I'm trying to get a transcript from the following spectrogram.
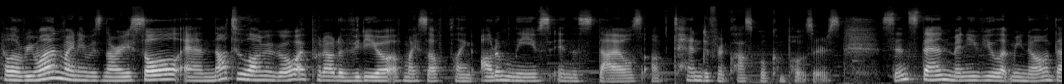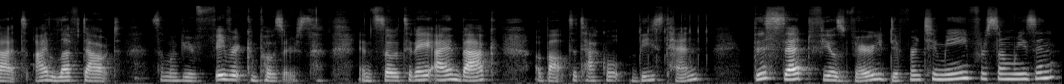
Hello everyone, my name is Nahre Sol, and not too long ago I put out a video of myself playing Autumn Leaves in the styles of 10 different classical composers. Since then, many of you let me know that I left out some of your favorite composers. And so today I am back about to tackle these 10. This set feels very different to me for some reason.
